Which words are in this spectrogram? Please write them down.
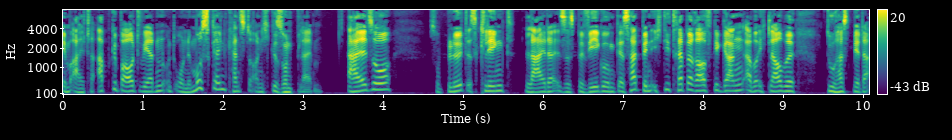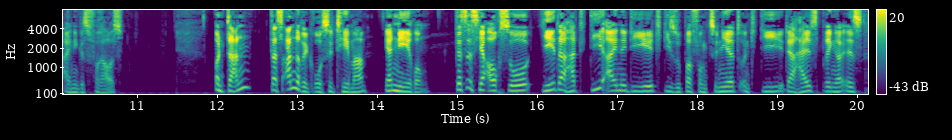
im Alter abgebaut werden und ohne Muskeln kannst du auch nicht gesund bleiben. Also so blöd es klingt, leider ist es Bewegung. Deshalb bin ich die Treppe raufgegangen, aber ich glaube, du hast mir da einiges voraus. Und dann das andere große Thema, Ernährung. Das ist ja auch so, jeder hat die eine Diät, die super funktioniert und die der Heilsbringer ist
